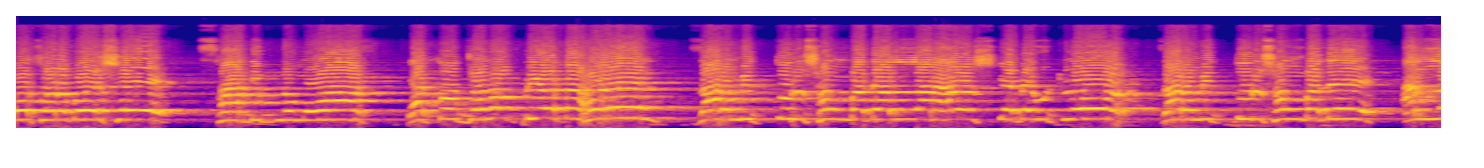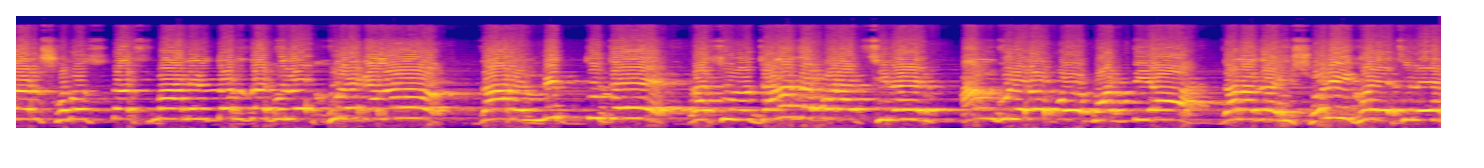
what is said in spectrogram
বছর বয়সে এত জনপ্রিয়তা হলেন, যার মৃত্যুর সংবাদে আল্লাহর আরশ কেঁপে উঠল, যার মৃত্যুর সংবাদে আল্লাহর সমস্ত আসমানের দরজাগুলো খুলে গেল, যার মৃত্যুতে রাসূল জানাজা পড়াচ্ছিলেন, আঙ্গুলের ওপর ভর দিয়া জানাজায় শরীক হয়েছিলেন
